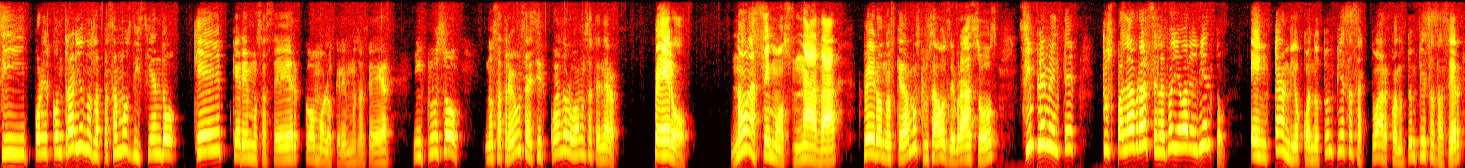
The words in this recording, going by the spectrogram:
Si por el contrario nos la pasamos diciendo qué queremos hacer, cómo lo queremos hacer, incluso nos atrevemos a decir cuándo lo vamos a tener, pero no hacemos nada, pero nos quedamos cruzados de brazos, simplemente tus palabras se las va a llevar el viento. En cambio, cuando tú empiezas a actuar, cuando tú empiezas a hacer,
